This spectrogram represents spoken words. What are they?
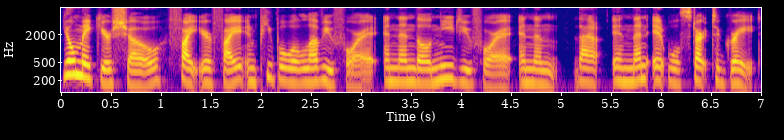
"You'll make your show, fight your fight, and people will love you for it, and then they'll need you for it, and then that, and then it will start to grate,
